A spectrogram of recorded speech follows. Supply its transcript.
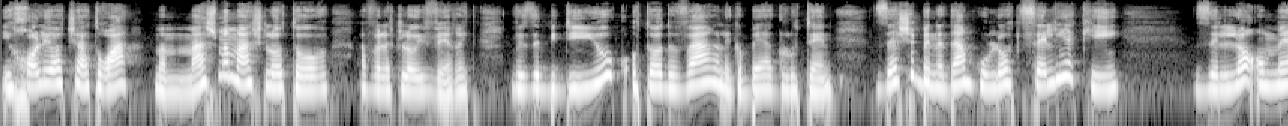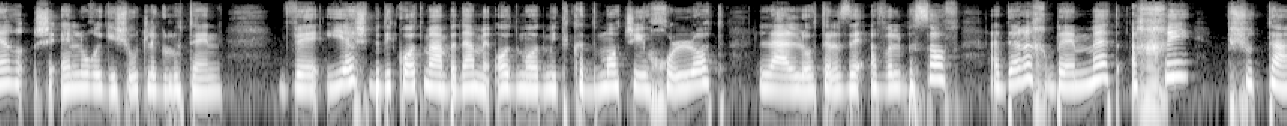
יכול להיות שאת רואה ממש ממש לא טוב, אבל את לא עיוורת. וזה בדיוק אותו דבר לגבי הגלוטן. זה שבן אדם הוא לא צליאקי, זה לא אומר שאין לו רגישות לגלוטן. ויש בדיקות מעבדה מאוד מאוד מתקדמות שיכולות לעלות על זה, אבל בסוף הדרך באמת הכי פשוטה,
